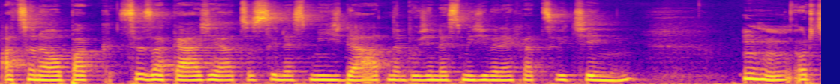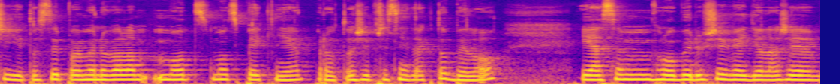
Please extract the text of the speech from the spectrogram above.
a co naopak se zakáže a co si nesmíš dát nebo že nesmíš vynechat cvičení? Mm-hmm, určitě, to si pojmenovala moc, moc pěkně, protože přesně tak to bylo. Já jsem v hloubi duše věděla, že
